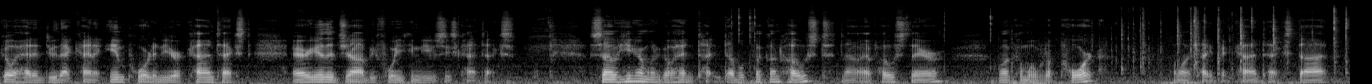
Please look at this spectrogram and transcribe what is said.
go ahead and do that kind of import into your context area of the job before you can use these contexts. So here I'm going to go ahead and double click on host. Now I have host there. I'm going to come over to port. I'm going to type in context dot,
